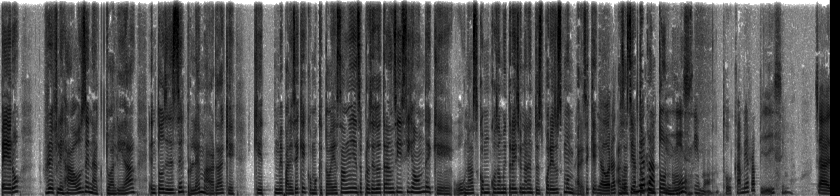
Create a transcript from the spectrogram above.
pero reflejados en la actualidad. Entonces ese es el problema, ¿verdad? Que que me parece que como que todavía están en ese proceso de transición de que unas como cosa muy tradicional, entonces por eso es como me parece que y ahora hasta cierto punto rapidísimo, no. Todo cambia rapidísimo. O sea,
